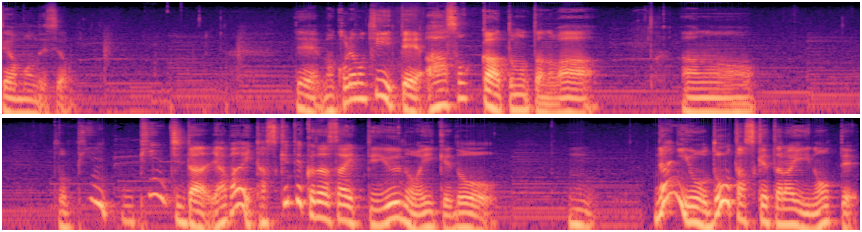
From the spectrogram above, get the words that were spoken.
て思うんですよ。で、まあ、これも聞いてああそっかと思ったのはあのそうピンピンチだやばい助けてくださいっていうのはいいけど、うん、何をどう助けたらいいのってっ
